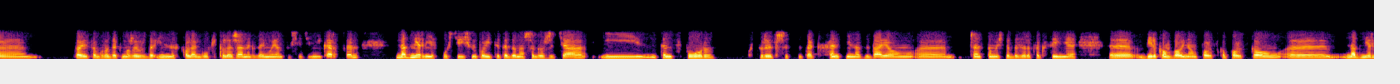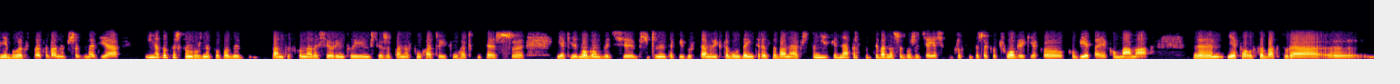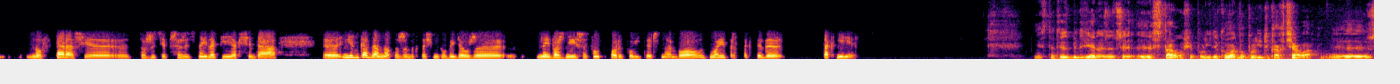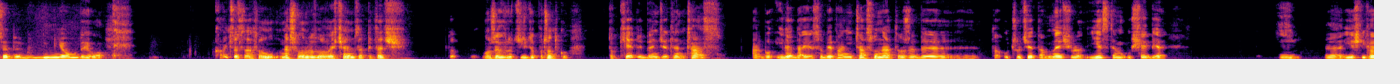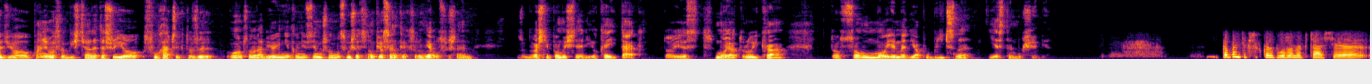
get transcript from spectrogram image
to jest ogródek może już do innych kolegów i koleżanek zajmujących się dziennikarstwem, nadmiernie wpuściliśmy politykę do naszego życia i ten spór, który wszyscy tak chętnie nazywają, e, często myślę bezrefleksyjnie, e, wielką wojną polsko-polską, e, nadmiernie był eksploatowany przez media i na to też są różne powody. Pan doskonale się orientuje myślę, że Pana słuchacze i słuchaczki też, jakie mogą być przyczyny takiego stanu i kto był zainteresowany. Ale to nie jest jedna perspektywa naszego życia. Ja się po prostu też jako człowiek, jako kobieta, jako mama, jako osoba, która no, stara się to życie przeżyć najlepiej jak się da. Nie zgadzam na to, żeby ktoś mi powiedział, że najważniejsze są spory polityczne, bo z mojej perspektywy tak nie jest. Niestety zbyt wiele rzeczy y, stało się polityką, albo polityka chciała, y, żeby nią było. Kończąc naszą, naszą rozmowę, chciałem zapytać, może wrócić do początku. To kiedy będzie ten czas, albo ile daje sobie Pani czasu na to, żeby e, to uczucie, ta myśl, jestem u siebie? I jeśli chodzi o Panią osobiście, ale też i o słuchaczy, którzy włączą radio i niekoniecznie muszą usłyszeć tą piosenkę, którą ja usłyszałem, żeby właśnie pomyśleli, ok, tak, to jest moja trójka, to są moje media publiczne, jestem u siebie. To będzie wszystko rozłożone w czasie,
